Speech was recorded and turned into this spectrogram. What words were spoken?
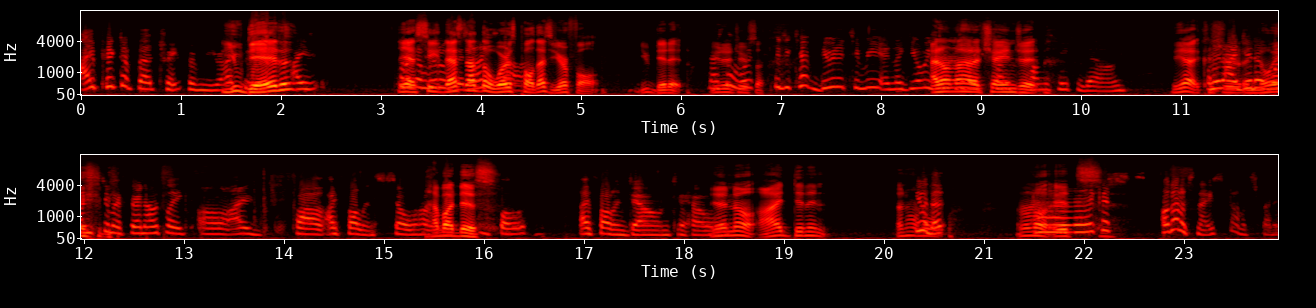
I picked up that trait from you. You did? I, yeah, see, that's bit, not the I worst part. That's your fault. You did it. That's you did it yourself. Cause you kept doing it to me, and like you always. I don't know how to, to like, shut change it. Down. Yeah, because And then I you're did it once to my friend. I was like, "Oh, I fall. I've fallen so hard. How about this? Fall, I've fallen down to hell." Yeah, no, I didn't. I don't Yeah, know. that- I don't know. Uh, It's Oh, that looks nice. That looks better.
